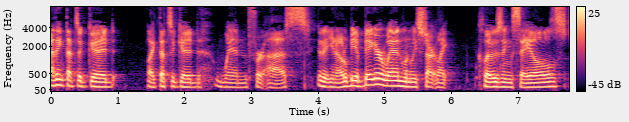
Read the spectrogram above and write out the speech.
i think that's a good like that's a good win for us It- you know it'll be a bigger win when we start like closing sales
